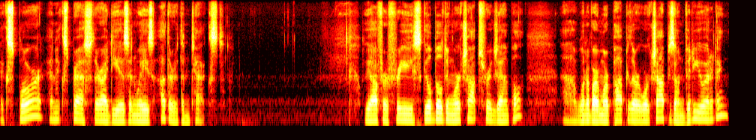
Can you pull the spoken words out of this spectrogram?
explore and express their ideas in ways other than text. We offer free skill building workshops, for example. Uh, one of our more popular workshops is on video editing.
